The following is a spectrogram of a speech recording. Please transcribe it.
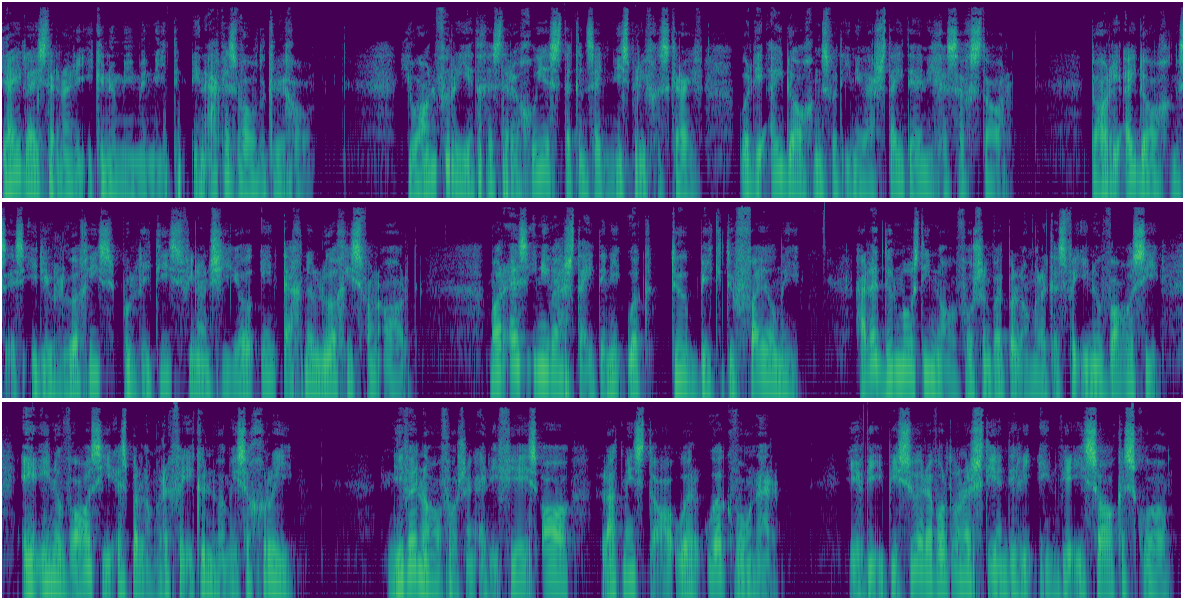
Jy luister na die Ekonomie Minuut en ek is Waldo Krugel. Johan Fourie het gister 'n goeie stuk in sy nuusbrief geskryf oor die uitdagings wat universiteite in die gesig staar. Daardie uitdagings is ideologies, polities, finansiëel en tegnologies van aard. Maar is universiteite nie ook too big to fail nie? Hulle doen mos die navorsing wat belangrik is vir innovasie en innovasie is belangrik vir ekonomiese groei. Nuwe navorsing uit die FSA laat mens daaroor ook wonder. Hierdie episode word ondersteun deur die NWI Sakeskool.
